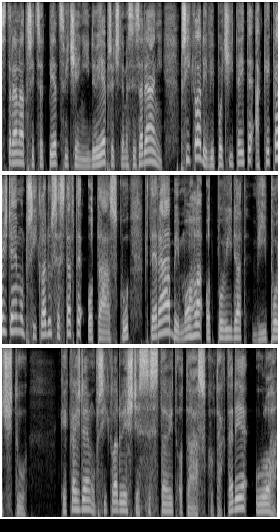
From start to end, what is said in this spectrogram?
Strana 35, cvičení 2, přečteme si zadání. Příklady vypočítejte a ke každému příkladu sestavte otázku, která by mohla odpovídat výpočtu. Ke každému příkladu ještě sestavit otázku. Tak tady je úloha.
